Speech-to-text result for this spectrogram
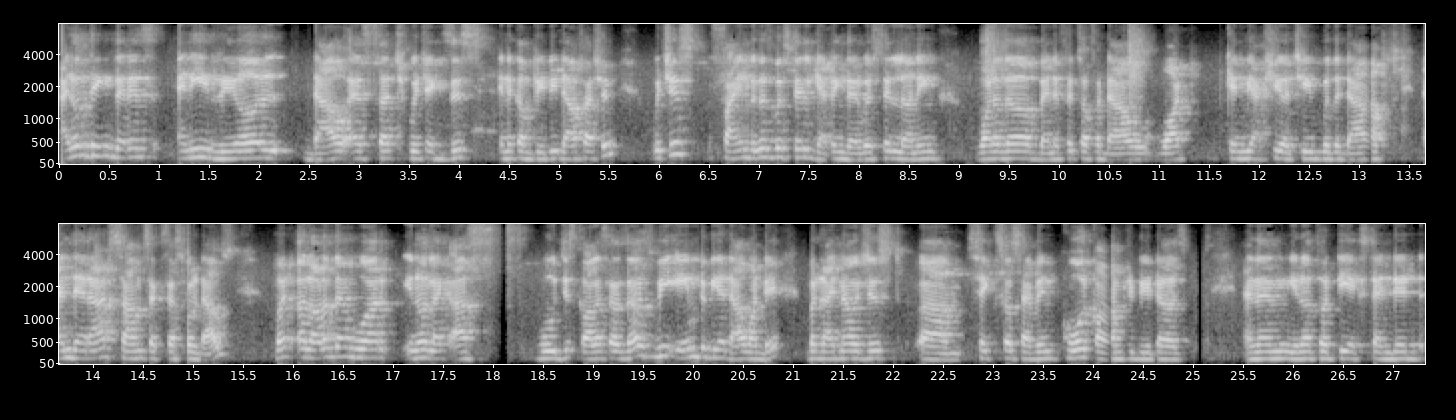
I don't think there is any real DAO as such which exists in a completely DAO fashion, which is fine because we're still getting there. We're still learning what are the benefits of a DAO, what can we actually achieve with the DAO, and there are some successful DAOs, but a lot of them who are you know like us who just call ourselves us. we aim to be a DAO one day, but right now it's just um, six or seven core contributors and then you know 30 extended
